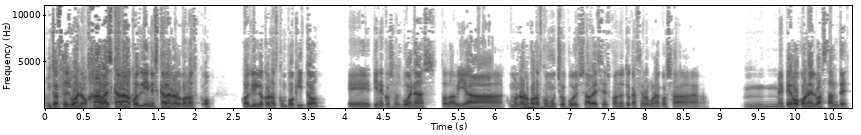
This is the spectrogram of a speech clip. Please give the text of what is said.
entonces, bueno, Java, Scala o Kotlin. Scala no lo conozco. Kotlin lo conozco un poquito. Eh, tiene cosas buenas. Todavía, como no lo conozco mucho, pues a veces cuando tengo que hacer alguna cosa mm, me pego con él bastante.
